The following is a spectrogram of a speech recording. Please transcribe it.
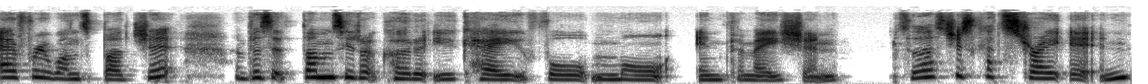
everyone's budget. And visit thumbsie.co.uk for more information. So let's just get straight in.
